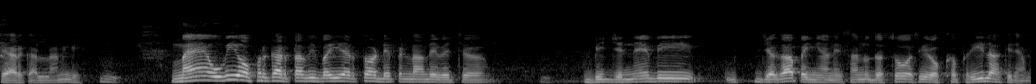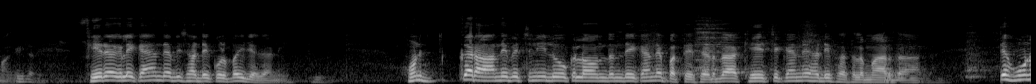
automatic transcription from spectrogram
ਤਿਆਰ ਕਰ ਲੈਣਗੇ। ਮੈਂ ਉਹ ਵੀ ਆਫਰ ਕਰਤਾ ਵੀ ਬਾਈ ਯਾਰ ਤੁਹਾਡੇ ਪਿੰਡਾਂ ਦੇ ਵਿੱਚ ਵੀ ਜਿੰਨੇ ਵੀ ਜਗ੍ਹਾ ਪਈਆਂ ਨੇ ਸਾਨੂੰ ਦੱਸੋ ਅਸੀਂ ਰੁੱਖ ਫ੍ਰੀ ਲਾ ਕੇ ਜਾਵਾਂਗੇ। ਫਿਰ ਅਗਲੇ ਕਹਿੰਦੇ ਆ ਵੀ ਸਾਡੇ ਕੋਲ ਭਾਈ ਜਗ੍ਹਾ ਨਹੀਂ। ਹੁਣ ਘਰਾਂ ਦੇ ਵਿੱਚ ਨਹੀਂ ਲੋਕ ਲਾਉਣ ਦਿੰਦੇ ਕਹਿੰਦੇ ਪੱਤੇ ਸਿੱਟਦਾ ਖੇਤ 'ਚ ਕਹਿੰਦੇ ਸਾਡੀ ਫਸਲ ਮਾਰਦਾ। ਤੇ ਹੁਣ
